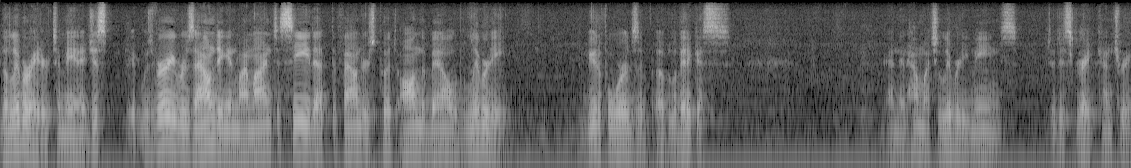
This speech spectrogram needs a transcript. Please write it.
the liberator to me. And it just it was very resounding in my mind to see that the founders put on the bell of liberty beautiful words of, of Leviticus. And then how much liberty means to this great country.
